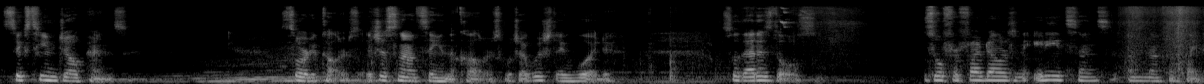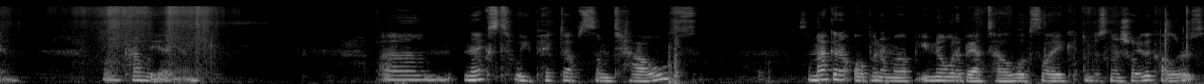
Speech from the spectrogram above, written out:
16 gel pens, sorted colors. It's just not saying the colors, which I wish they would. So that is those. So for five dollars and eighty eight cents, I'm not complaining. Well, probably I am. Um, next, we picked up some towels. So I'm not going to open them up. You know what a bath towel looks like. I'm just going to show you the colors.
